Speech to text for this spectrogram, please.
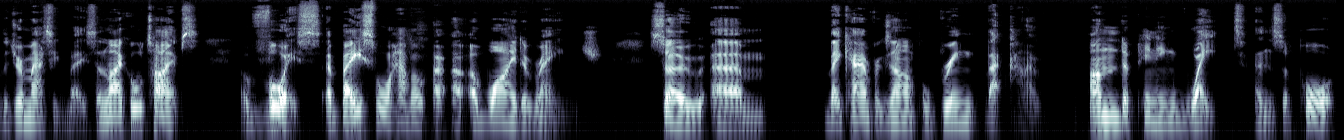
the dramatic bass. And like all types voice, a bass will have a, a, a wider range. So, um, they can, for example, bring that kind of underpinning weight and support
